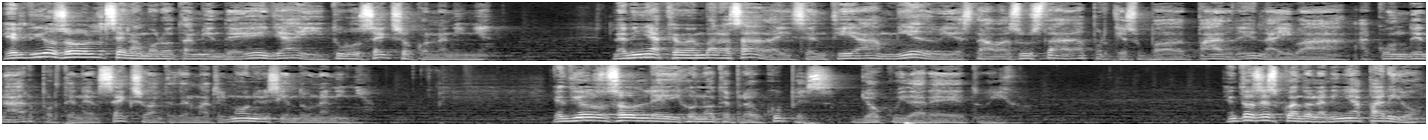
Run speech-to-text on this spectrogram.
El dios Sol se enamoró también de ella y tuvo sexo con la niña. La niña quedó embarazada y sentía miedo y estaba asustada porque su padre la iba a condenar por tener sexo antes del matrimonio y siendo una niña. El dios Sol le dijo, no te preocupes, yo cuidaré de tu hijo. Entonces cuando la niña parió,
